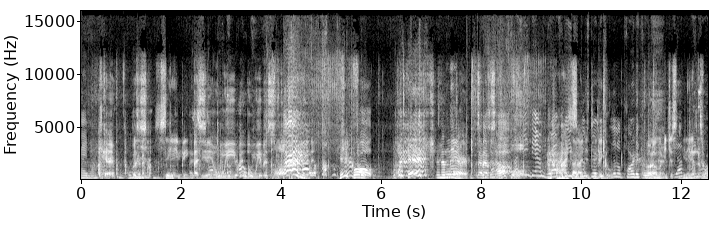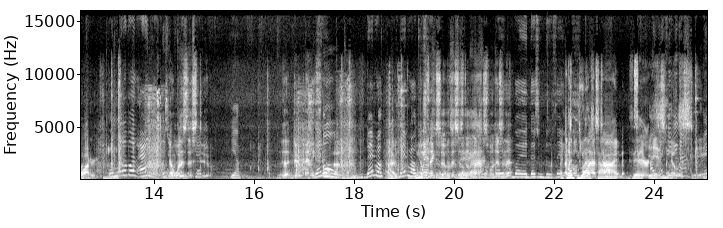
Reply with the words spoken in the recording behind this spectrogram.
I know. Okay. Let's. Remember escaping. I see a wee, a wee bit small. Hey! Careful! What the heck? And then there. This map is awful. think I decided to they're take a little particles. Well, let me just Yep, get in this water. But what about anvil? Now, what does this do? Yeah. Does that do anything? Bedrock. Bedrock. I bedrock. don't think so. This is the last one, isn't it? But it doesn't do I told you last time there I- I is think no escape. gravity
